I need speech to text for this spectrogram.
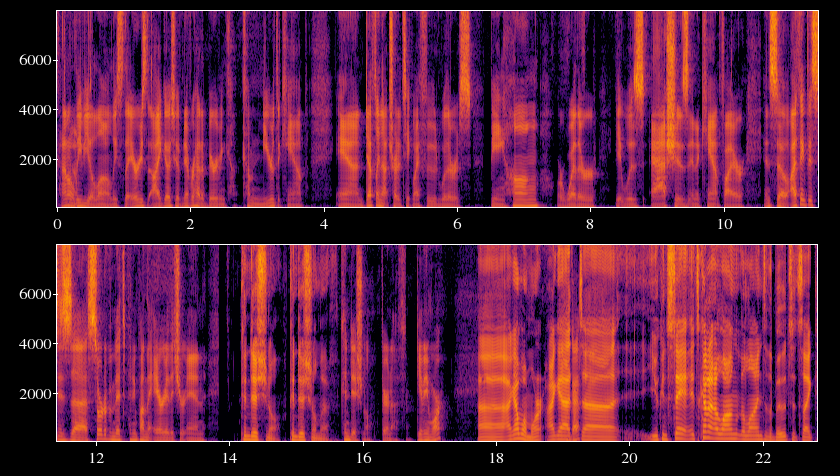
kind of leave you alone. At least the areas that I go to, I've never had a bear even come near the camp, and definitely not try to take my food, whether it's being hung or whether it was ashes in a campfire. And so I think this is uh, sort of a myth depending upon the area that you're in. Conditional. Conditional myth. Conditional, fair enough. Do you have any more? Uh, I got one more. I got. Okay. Uh, you can stay. It's kind of along the lines of the boots. It's like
